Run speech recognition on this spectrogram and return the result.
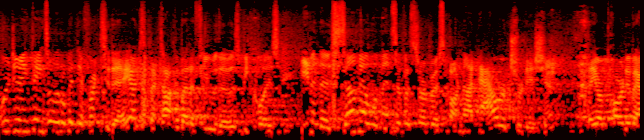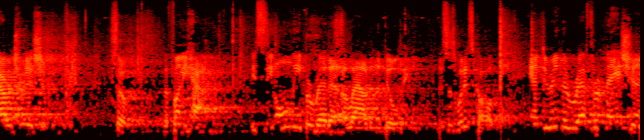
we're doing things a little bit different today. I'm just going to talk about a few of those because even though some elements of a service are not our tradition, they are part of our tradition. So, the funny hat. It's the only biretta allowed in the building. This is what it's called. And during the Reformation,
